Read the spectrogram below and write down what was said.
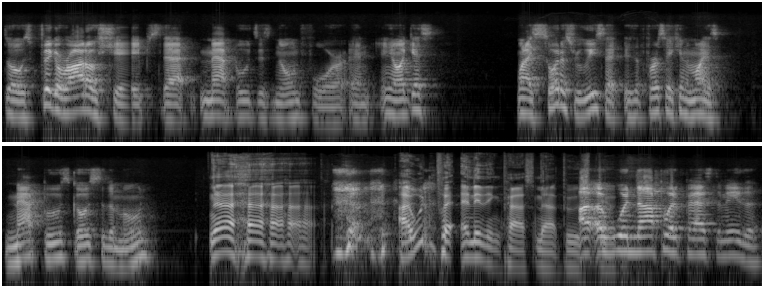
those figurado shapes that Matt Booth is known for, and you know, I guess when I saw this release, that the first thing that came to mind is Matt Booth goes to the moon. I I, wouldn't put anything past Matt Booth. I dude. would not put it past him either.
